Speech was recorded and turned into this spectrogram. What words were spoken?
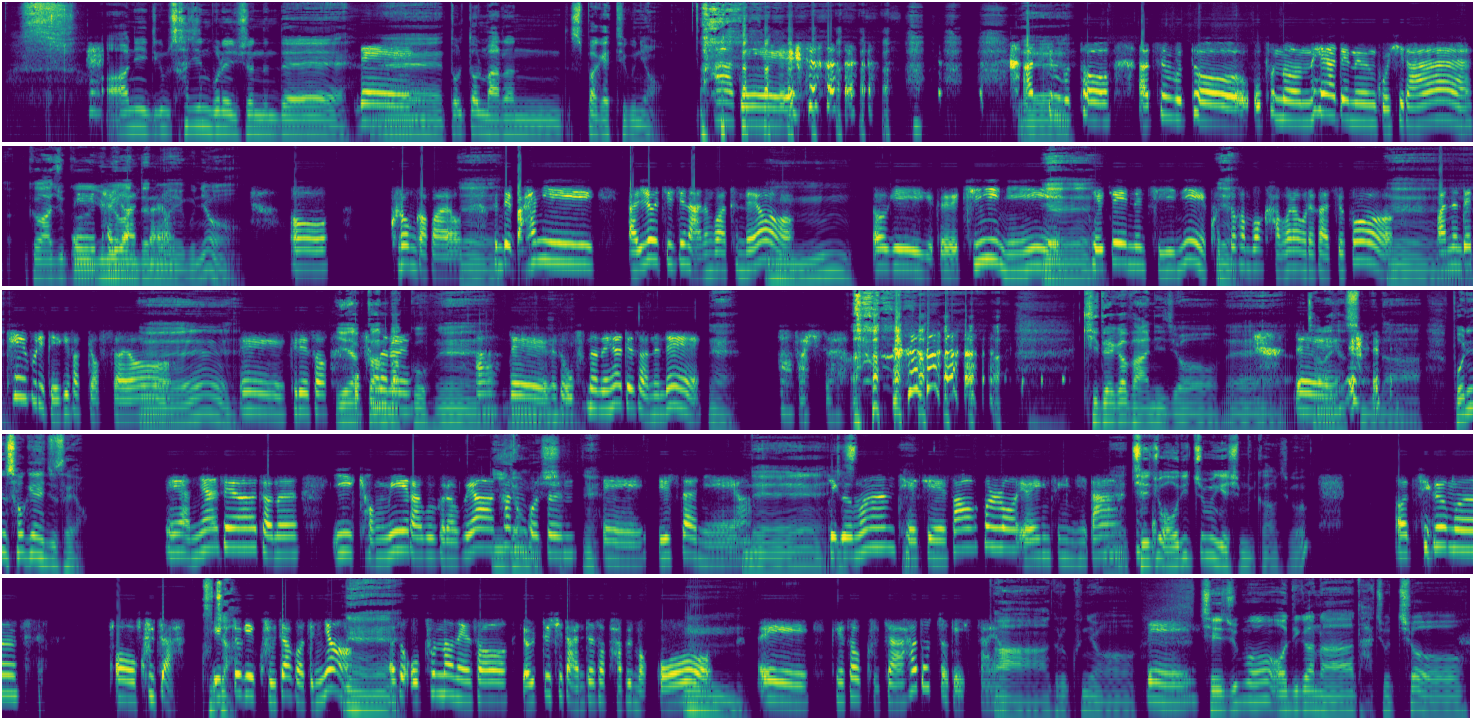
아니, 지금 사진 보내주셨는데. 네. 네 똘똘 마른 스파게티군요. 아, 네. 네. 아침부터, 아침부터 오픈런 해야 되는 곳이라. 그 아주 그 네, 유명한 데 모양이군요. 어, 그런가 봐요. 네. 근데 많이 알려지진 않은 것 같은데요. 음. 여기 그 지인이 예. 제주에 있는 지인이 그쪽 예. 한번 가보라 그래가지고 예. 왔는데 테이블이 네 개밖에 없어요. 예. 네, 그래서 오픈런을 예. 아, 네, 음. 그래서 오픈런을 해야 돼서 왔는데 네. 아 맛있어요. 기대가 반이죠. 네, 네. 잘하셨습니다. 본인 소개해 주세요. 네, 안녕하세요. 저는 이경미라고 그러고요. 사는 곳은 네. 네. 일산이에요. 네. 지금은 네. 제주에서 홀로 여행 중입니다. 네, 제주 어디쯤에 계십니까, 지금? 어, 지금은 어, 구자. 구자. 이쪽이 구자거든요. 네. 그래서 오픈런에서 12시도 안 돼서 밥을 먹고, 음. 예, 그래서 구자 하도 쪽에 있어요. 아, 그렇군요. 네. 제주 뭐 어디 가나 다 좋죠.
